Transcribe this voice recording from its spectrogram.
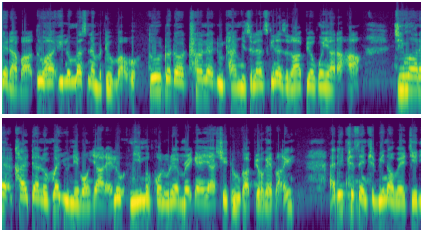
ခဲ့တာပါသူဟာ Elon Musk နဲ့မတူပါဘူးသူ့အတွက်တော့ Trump နဲ့အတူထိုင်ပြီး Zelensky နဲ့စကားပြောခွင့်ရတာဟာကြီးမားတဲ့အခိုက်အတန့်လို့မှတ်ယူနေပုံရတယ်လို့အမည်မဖော်လိုတဲ့ American အရာရှိတူကပြောခဲ့ပါတယ်အဲ့ဒီဖြစ်စဉ်ဖြစ်ပြီးနောက်ပဲ JD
